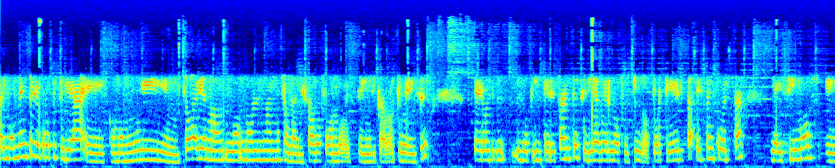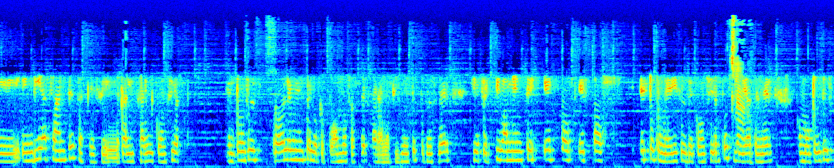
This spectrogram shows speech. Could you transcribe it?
hasta el momento yo creo que sería eh, como muy, todavía no, no, no, hemos analizado a fondo este indicador que me dices, pero lo interesante sería verlo a futuro, porque esta, esta encuesta la hicimos eh, en días antes a que se realizara el concierto. Entonces, probablemente lo que podamos hacer para la siguiente pues es ver si efectivamente estas, estas, esto que me dices de conciertos claro. tener, como tú dices,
